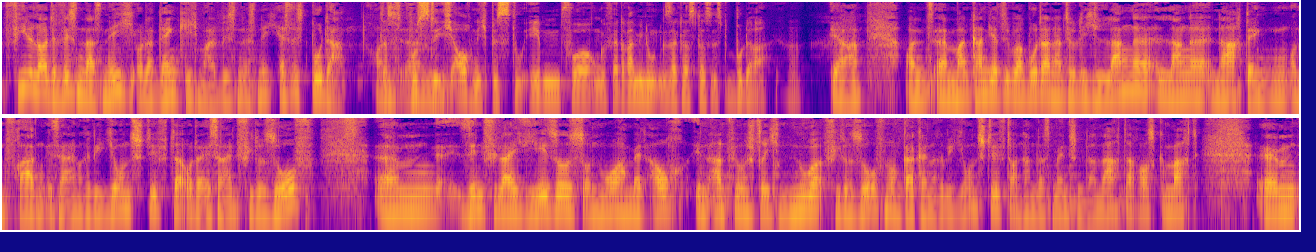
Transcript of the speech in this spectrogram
viele Leute wissen das nicht oder denke ich mal wissen es nicht. Es ist Buddha. Und, das wusste ähm, ich auch nicht, bis du eben vor ungefähr drei Minuten gesagt hast, das ist Buddha. Ja. Ja, und äh, man kann jetzt über Buddha natürlich lange, lange nachdenken und fragen, ist er ein Religionsstifter oder ist er ein Philosoph? Ähm, sind vielleicht Jesus und Mohammed auch in Anführungsstrichen nur Philosophen und gar keine Religionsstifter und haben das Menschen danach daraus gemacht? Ähm,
